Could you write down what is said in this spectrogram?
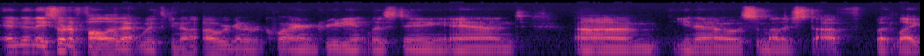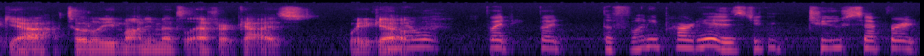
And then they sort of follow that with, you know, oh, we're going to require ingredient listing and, um, you know, some other stuff. But like, yeah, totally monumental effort, guys. Way to go. You know, but but the funny part is, didn't two separate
